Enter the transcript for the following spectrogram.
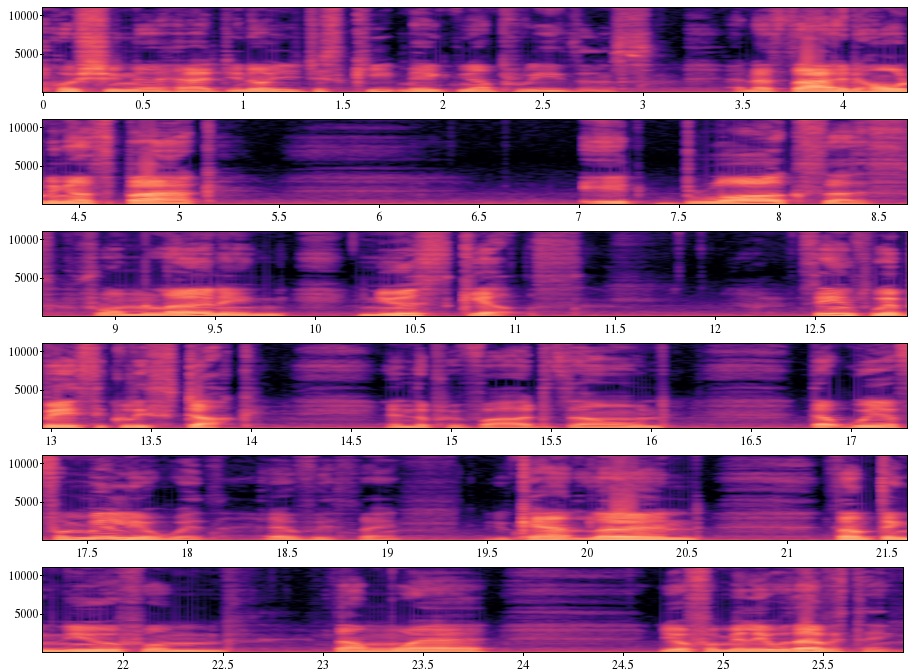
pushing ahead. You know, you just keep making up reasons. And aside holding us back, it blocks us from learning new skills. Since we're basically stuck in the provided zone that we're familiar with everything. You can't learn something new from somewhere you're familiar with everything.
